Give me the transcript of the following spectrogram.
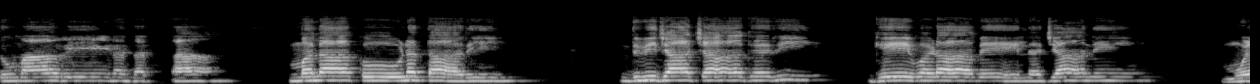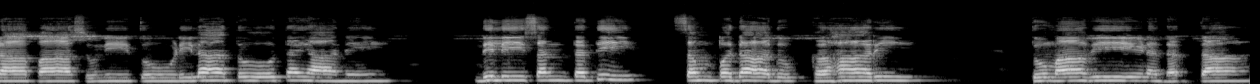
तुम्हा वीण दत्ता मला कोण तारी। द्विजाच्या घरी घेवडा वेल जाने। मुळापासूनी तोडिला तो तयाने दिली संतती संपदा दुःख हारी तुम्हा वीण दत्ता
